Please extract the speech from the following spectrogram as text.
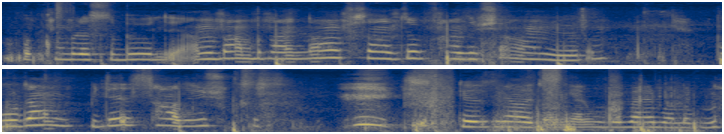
Bakın burası böyle. Ama ben buradan sadece fazla bir şey almıyorum. Buradan bir de sadece şu kız gözünü alacağım. Gel burada ver bana bunu.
